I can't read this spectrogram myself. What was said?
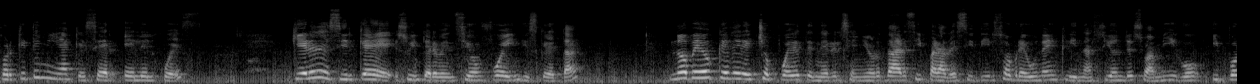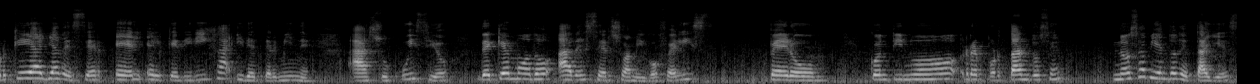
¿Por qué tenía que ser él el juez? ¿Quiere decir que su intervención fue indiscreta? No veo qué derecho puede tener el señor Darcy para decidir sobre una inclinación de su amigo y por qué haya de ser él el que dirija y determine, a su juicio, de qué modo ha de ser su amigo feliz. Pero, continuó reportándose, no sabiendo detalles,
